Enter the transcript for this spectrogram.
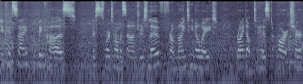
you could say, because this is where Thomas Andrews lived from 1908 right up to his departure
